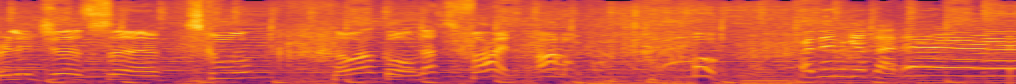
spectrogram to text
religious uh, school, no alcohol, that's fine. Oh, oh, I didn't get that. Hey!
